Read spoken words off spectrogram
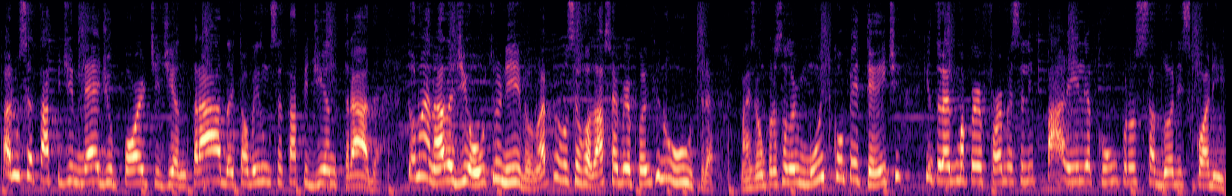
para um setup de médio porte de entrada e talvez um setup de entrada. Então não é nada de outro nível, não é para você rodar Cyberpunk no Ultra, mas é um processador muito competente que entrega uma performance ali parelha com um processador Core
